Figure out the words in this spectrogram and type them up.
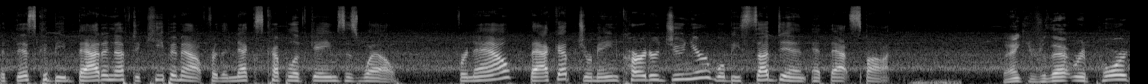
but this could be bad enough to keep him out for the next couple of games as well. For now, backup Jermaine Carter Jr. will be subbed in at that spot. Thank you for that report.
